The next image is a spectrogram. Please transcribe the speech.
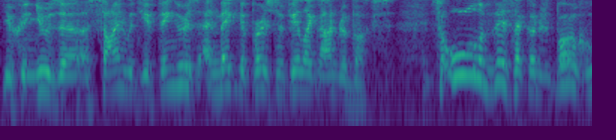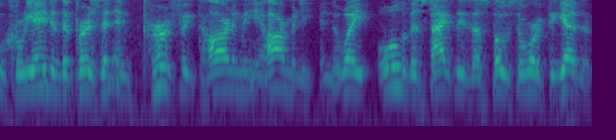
you can use a, a sign with your fingers and make a person feel like a hundred bucks. So all of this, Hakadosh Baruch Hu created the person in perfect harmony, in the way all of his faculties are supposed to work together,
